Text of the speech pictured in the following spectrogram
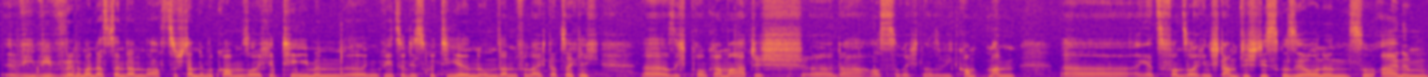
Wie, wie würde man das denn dann auch zustande bekommen, solche Themen irgendwie zu diskutieren, um dann vielleicht tatsächlich äh, sich programmatisch äh, da auszurichten? Also wie kommt man äh, jetzt von solchen Stammtischdiskussionen zu einem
